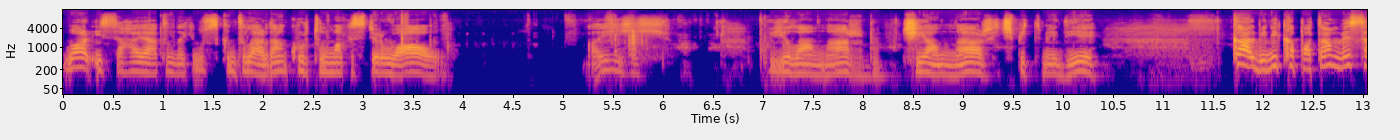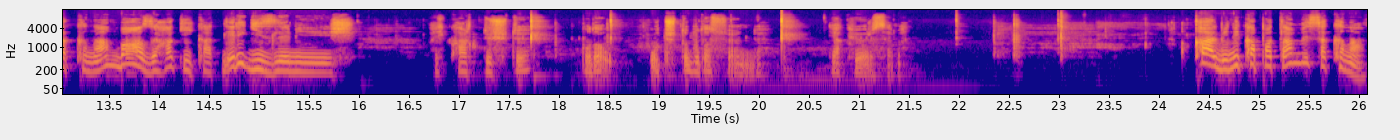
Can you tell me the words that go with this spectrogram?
var ise hayatındaki bu sıkıntılardan kurtulmak istiyorum. Wow. Ay. Bu yılanlar, bu çıyanlar hiç bitmedi. Kalbini kapatan ve sakınan bazı hakikatleri gizlemiş. Ay kart düştü. Bu da uçtu, bu da söndü. Yakıyoruz hemen. Kalbini kapatan ve sakınan,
